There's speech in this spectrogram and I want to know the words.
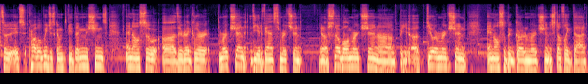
So it's probably just going to be vending machines and also uh, the regular merchant, the advanced merchant, you know, snowball merchant, uh, uh, dealer merchant, and also the garden merchant, stuff like that,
